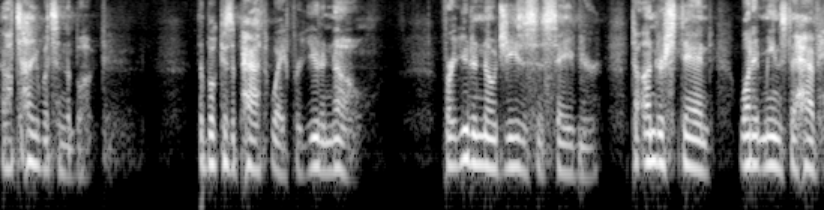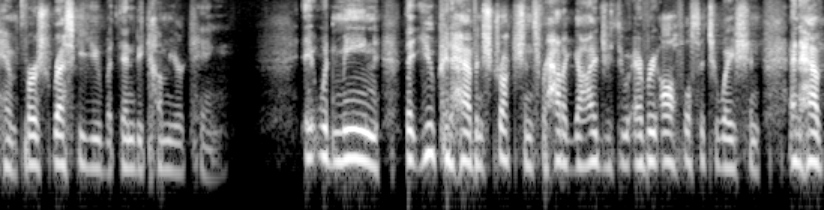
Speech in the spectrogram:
And i'll tell you what's in the book. The book is a pathway for you to know for you to know jesus as savior to understand what it means to have him first rescue you but then become your king it would mean that you could have instructions for how to guide you through every awful situation and have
